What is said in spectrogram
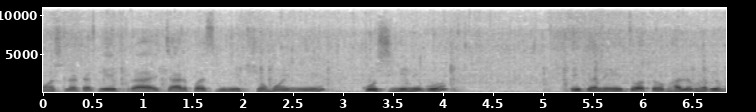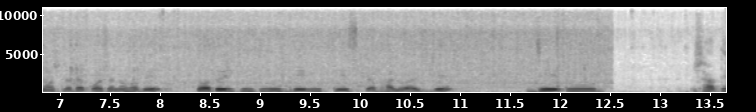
মশলাটাকে প্রায় চার পাঁচ মিনিট সময় নিয়ে কষিয়ে নেব। এখানে যত ভালোভাবে মশলাটা কষানো হবে, ততই কিন্তু গ্রেভির টেস্টটা ভালো আসবে। যেহেতু সাথে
